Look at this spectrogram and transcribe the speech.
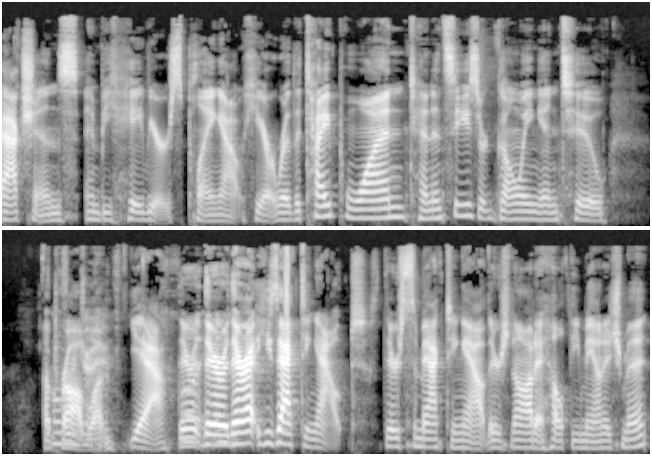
actions and behaviors playing out here where the type 1 tendencies are going into a problem. Yeah, they're they're they're he's acting out. There's some acting out. There's not a healthy management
